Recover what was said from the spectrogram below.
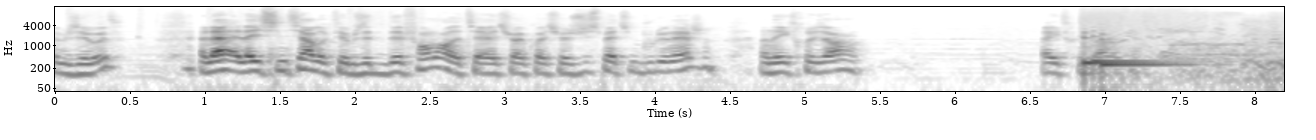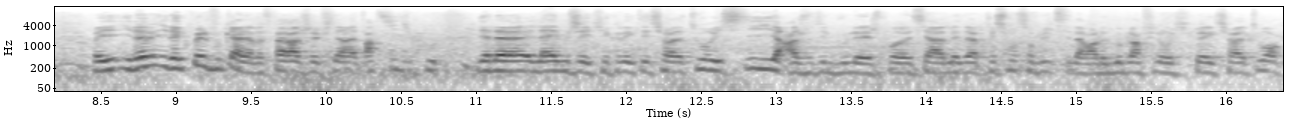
MG haute. Là, là, il cimetière, donc t'es obligé de défendre. Tu vas quoi Tu vas juste mettre une boule de neige Un électrolyseur Ah, il, a, il a coupé le vocal, c'est pas grave, je vais finir la partie du coup. Il y a la, MG qui est connectée sur la tour ici, il a rajouté le boulet pour aussi mettre de la pression. Son but c'est d'avoir le gobelin filon qui connecte sur la tour,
